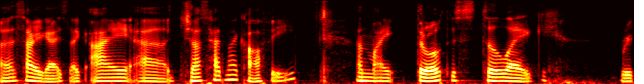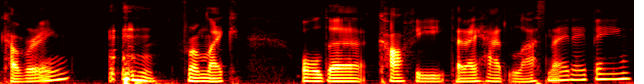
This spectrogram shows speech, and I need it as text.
Uh, sorry, guys. Like, I uh, just had my coffee, and my throat is still like recovering from like all the coffee that I had last night, I think.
